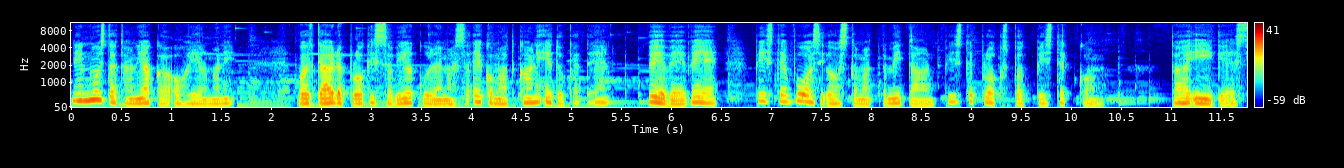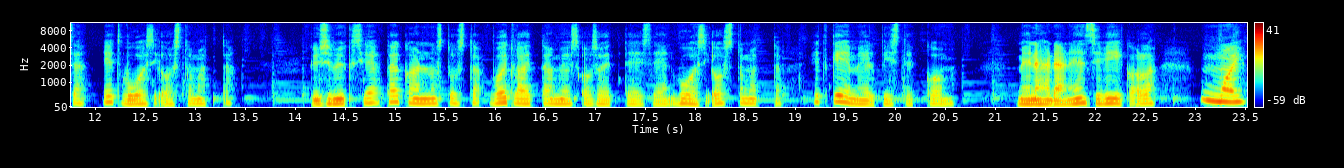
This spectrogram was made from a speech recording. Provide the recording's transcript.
niin muistathan jakaa ohjelmani. Voit käydä blogissa vilkuilemassa ekomatkaani etukäteen www.vuosiostamattamitaan.blogspot.com tai ig et vuosiostamatta. Kysymyksiä tai kannustusta voit laittaa myös osoitteeseen vuosiostamatta et gmail.com. Me nähdään ensi viikolla. Moi!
